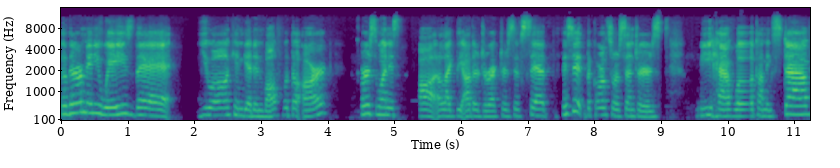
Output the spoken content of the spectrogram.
So there are many ways that you all can get involved with the ARC. First one is, uh, like the other directors have said, visit the cultural centers. We have welcoming staff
